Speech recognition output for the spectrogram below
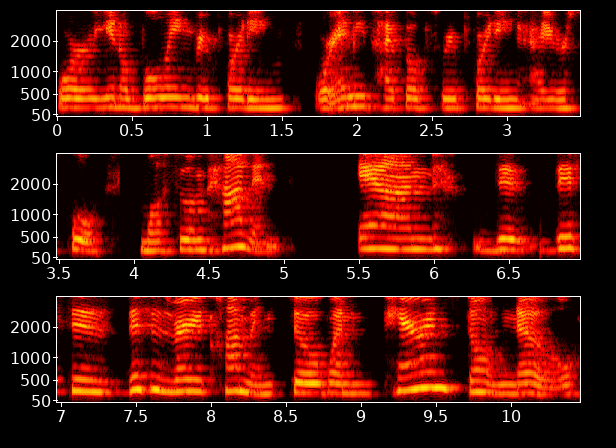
or you know bullying reporting or any type of reporting at your school? Most of them haven't. And th- this is this is very common. So when parents don't know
